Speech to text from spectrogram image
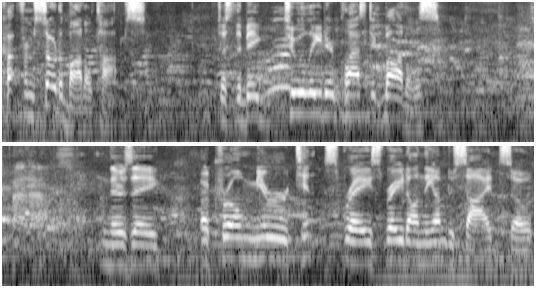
cut from soda bottle tops. Just the big two liter plastic bottles. And there's a, a chrome mirror tint spray sprayed on the underside, so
